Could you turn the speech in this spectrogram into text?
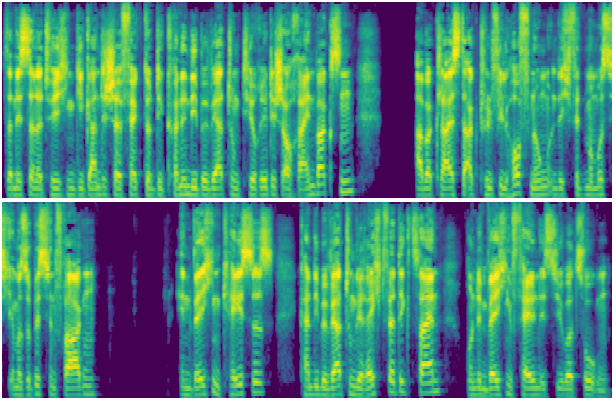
dann ist da natürlich ein gigantischer Effekt und die können die Bewertung theoretisch auch reinwachsen. Aber klar ist da aktuell viel Hoffnung und ich finde, man muss sich immer so ein bisschen fragen, in welchen Cases kann die Bewertung gerechtfertigt sein und in welchen Fällen ist sie überzogen.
